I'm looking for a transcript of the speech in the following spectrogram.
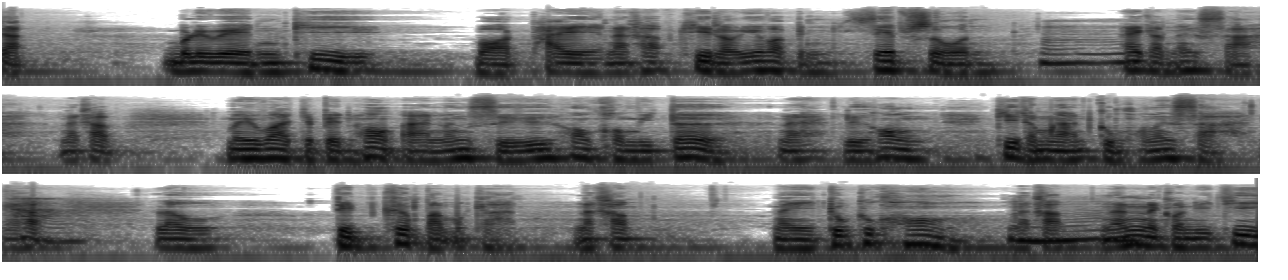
จัดบริเวณที่ปลอดภัยนะครับ ที่เราเรียกว่าเป็น safe zone อืมให้กับนักศึกษานะครับ ไม่ว่าจะเป็นห้องอ่านหนังสือห้องคอมพิวเตอร์นะหรือห้องที่ทำงานกลุ่มของนักศึกษานะครับค่ะเราติดเครื่องปรับอากาศนะครับ ในทุกๆห้องนะครับ นั้นในกรณีที่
